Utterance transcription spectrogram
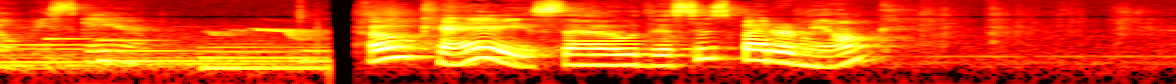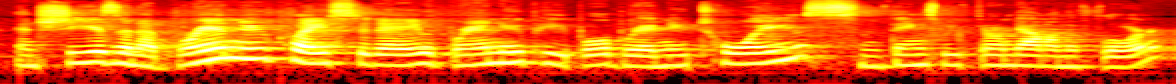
Don't be scared. Okay, so this is Buttermilk. And she is in a brand new place today with brand new people, brand new toys and things we've thrown down on the floor.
